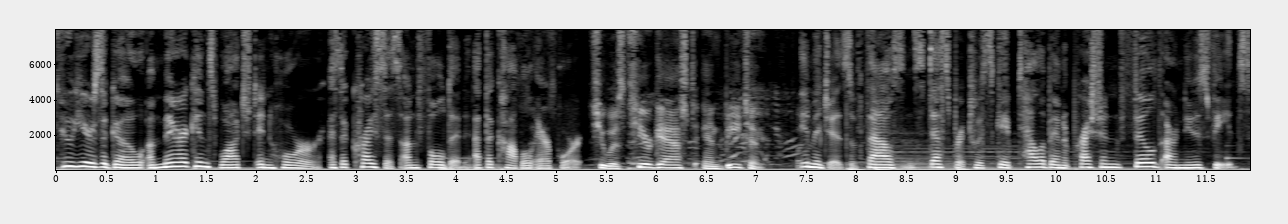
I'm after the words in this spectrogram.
Two years ago, Americans watched in horror as a crisis unfolded at the Kabul airport. She was tear gassed and beaten. Images of thousands desperate to escape Taliban oppression filled our news feeds.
